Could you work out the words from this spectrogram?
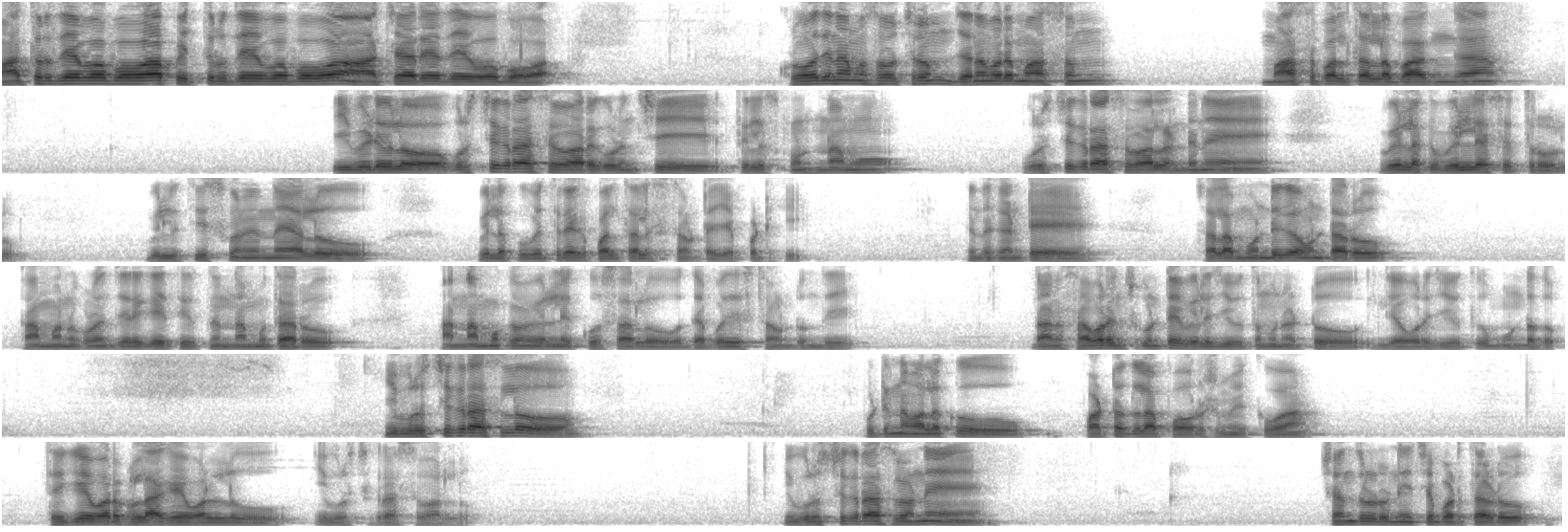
మాతృదేవోభవ పితృదేవోభవ ఆచార్య దేవోభవ క్రోధినామ సంవత్సరం జనవరి మాసం మాస ఫలితాల్లో భాగంగా ఈ వీడియోలో వృశ్చిక రాశి వారి గురించి తెలుసుకుంటున్నాము. వృశ్చిక రాశి వాళ్ళంటేనే వీళ్ళకు వెళ్ళే శత్రువులు. వీళ్ళు తీసుకునే నిర్ణయాలు వీళ్ళకు వ్యతిరేక ఫలితాలు ఇస్తూ ఉంటాయి ఎప్పటికీ. ఎందుకంటే చాలా మొండిగా ఉంటారు. తాము అనుకున్న జరిగే తీరుతుని నమ్ముతారు. ఆ నమ్మకం వీళ్ళని ఎక్కువసార్లు దెబ్బతీస్తూ ఉంటుంది. దాన్ని సవరించుకుంటే వీళ్ళ జీవితం ఉన్నట్టు ఇంకెవరి జీవితం ఉండదు. ఈ వృశ్చిక రాశిలో పుట్టిన వాళ్ళకు పట్టుదల పౌరుషం ఎక్కువ తెగే వరకు లాగే వాళ్ళు ఈ వృశ్చిక రాశి వాళ్ళు. ఈ వృశ్చిక రాశిలోనే చంద్రుడు నీచపడతాడు.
